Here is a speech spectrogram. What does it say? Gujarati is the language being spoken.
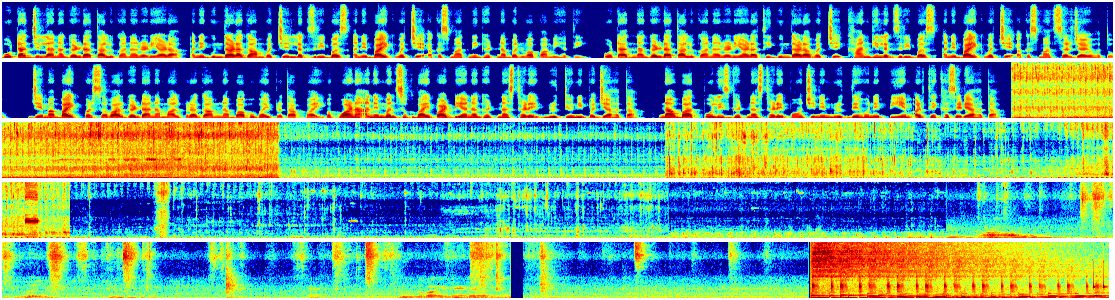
બોટાદ જિલ્લાના ગરડા તાલુકાના રણિયાળા અને ગુંદાળા ગામ વચ્ચે લક્ઝરી બસ અને બાઇક વચ્ચે અકસ્માતની ઘટના બનવા પામી હતી. બોટાદના ગરડા તાલુકાના રણિયાળાથી ગુંદાળા વચ્ચે ખાનગી લક્ઝરી બસ અને બાઇક વચ્ચે અકસ્માત સર્જાયો હતો, જેમાં બાઇક પર સવાર ગરડાના માલપરા ગામના બાબુભાઈ પ્રતાપભાઈ, મકવાણા અને મનસુખભાઈ પાટિયાના ઘટના સ્થળે મૃત્યુ નીપજ્યા હતા. ના બાદ પોલીસ ઘટના સ્થળે પહોંચીને મૃતદેહોને પીએમ અર્થે ખસેડ્યા હતા. દુઃખ તો બાકી ક્યાં ક્યાં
